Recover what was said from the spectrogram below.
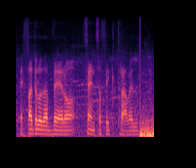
e fatelo davvero senza fake travel.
